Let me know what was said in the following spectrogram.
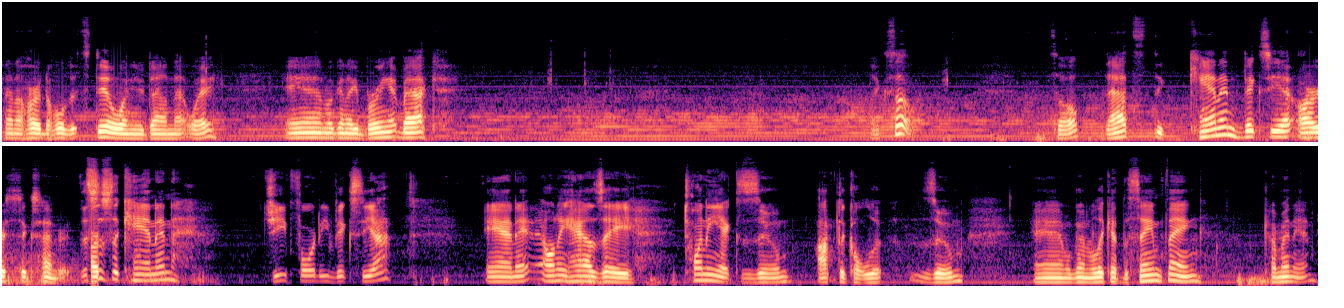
kind of hard to hold it still when you're down that way and we're going to bring it back like so. So that's the Canon Vixia R600. This is the Canon G40 Vixia and it only has a 20x zoom, optical zoom and we're going to look at the same thing coming in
